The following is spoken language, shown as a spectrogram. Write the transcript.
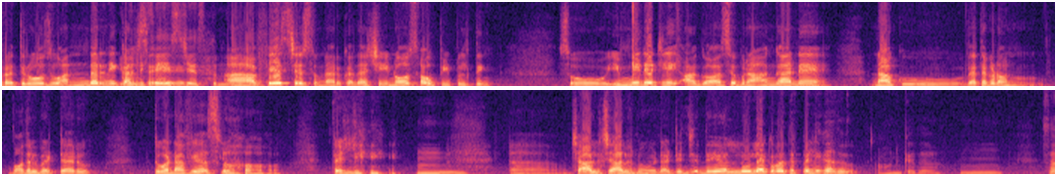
ప్రతిరోజు అందరినీ కలిసి ఫేస్ చేస్తున్నారు కదా she knows how people think so immediately ఆ గాసిప్ రాగానే నాకు వెతకడం మొదలు పెట్టారు టూ అండ్ హాఫ్ ఇయర్స్లో పెళ్ళి చాలు చాలు నువ్వు నటించింది అల్లు లేకపోతే పెళ్ళి కాదు అవును కదా సో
